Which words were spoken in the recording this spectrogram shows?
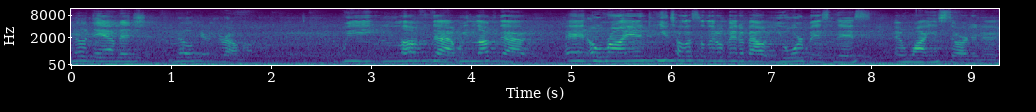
no damage, no hair drama. We love that. We love that. And Orion, can you tell us a little bit about your business and why you started it?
